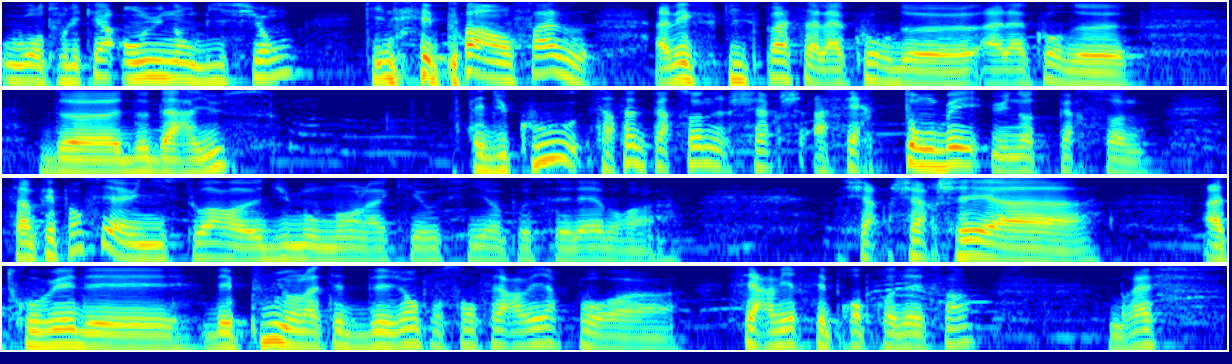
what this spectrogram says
ou en tous les cas ont une ambition qui n'est pas en phase avec ce qui se passe à la cour de, de- Darius. Et du coup, certaines personnes cherchent à faire tomber une autre personne. Ça me fait penser à une histoire euh, du moment là, qui est aussi un peu célèbre. Cher- chercher à, trouver des, des poux dans la tête des gens pour s'en servir, pour euh, servir ses propres desseins. Bref.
